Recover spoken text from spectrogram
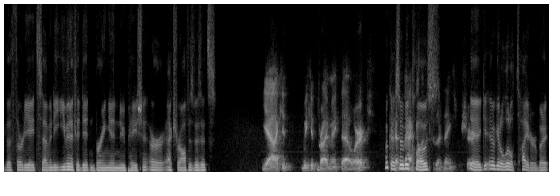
the 3870 even if it didn't bring in new patient or extra office visits? Yeah i could we could probably make that work. Okay so it'd be close. things for sure. Yeah it'll get a little tighter but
